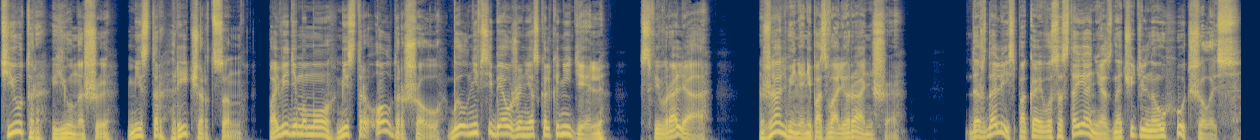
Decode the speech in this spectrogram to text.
Тьютер юноши, мистер Ричардсон. По-видимому, мистер Олдершоу был не в себе уже несколько недель. С февраля. Жаль, меня не позвали раньше. Дождались, пока его состояние значительно ухудшилось.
